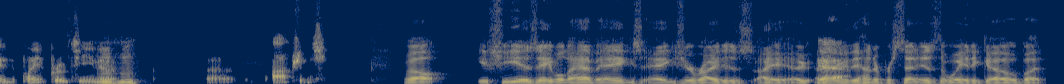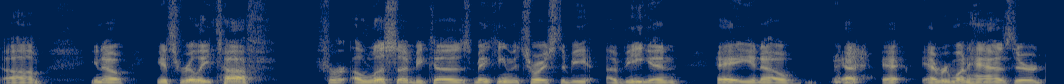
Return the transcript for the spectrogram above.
in the plant protein uh, mm-hmm. Uh, options. Well, if she is able to have eggs, eggs, you're right. Is I, I yeah. agree with you 100 percent is the way to go. But um, you know, it's really tough for Alyssa because making the choice to be a vegan. Hey, you know, everyone has their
